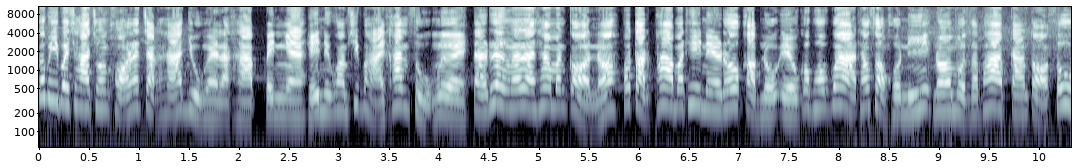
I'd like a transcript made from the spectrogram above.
ก็มีประชาชนของอาณาจักรฮาร์ดอยู่ไงล่ะครับ เป็นไง เห็นถึงความชิบหายขั้นสูงเลย แต่เรื่องนั้นนะช่างมันก่อนเนาะพอตัดภาพมาที่เนโรกับโนเอลก็พบว่าทั้งสองคนนี้นอนหมดสภาพการต่อสู้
